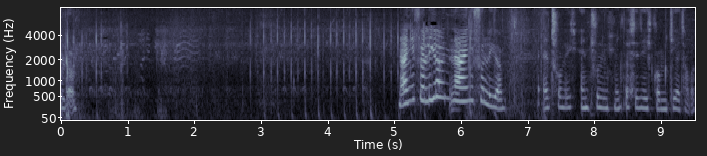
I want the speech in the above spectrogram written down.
Oder? Nein, ich verliere. Nein, ich verliere. Entschuldigt, entschuldigt mich, dass ich nicht kommentiert habe.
